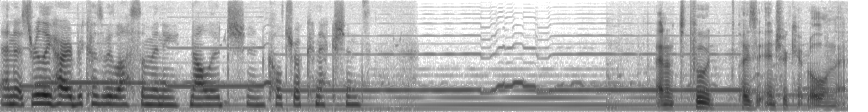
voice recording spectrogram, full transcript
and it's really hard because we lost so many knowledge and cultural connections. And food plays an intricate role in that.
